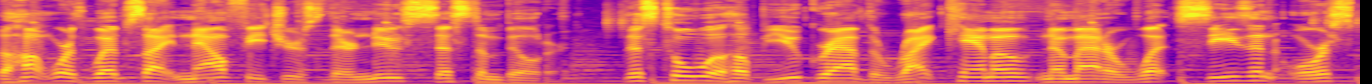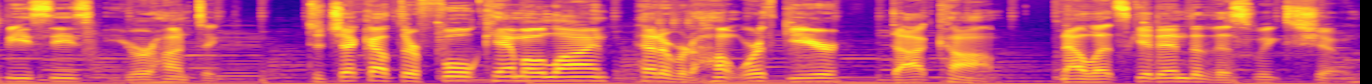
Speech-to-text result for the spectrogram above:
the Huntworth website now features their new system builder. This tool will help you grab the right camo no matter what season or species you're hunting. To check out their full camo line, head over to huntworthgear.com. Now let's get into this week's show.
